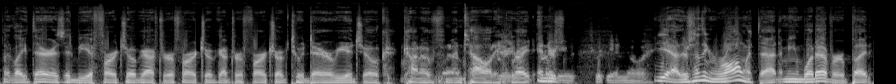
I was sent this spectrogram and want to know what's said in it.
But like theirs, it'd be a fart joke after a fart joke after a fart joke to a diarrhea joke kind of yeah, mentality, pretty, right? And pretty, there's pretty annoying. Yeah, there's nothing wrong with that. I mean, whatever. But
